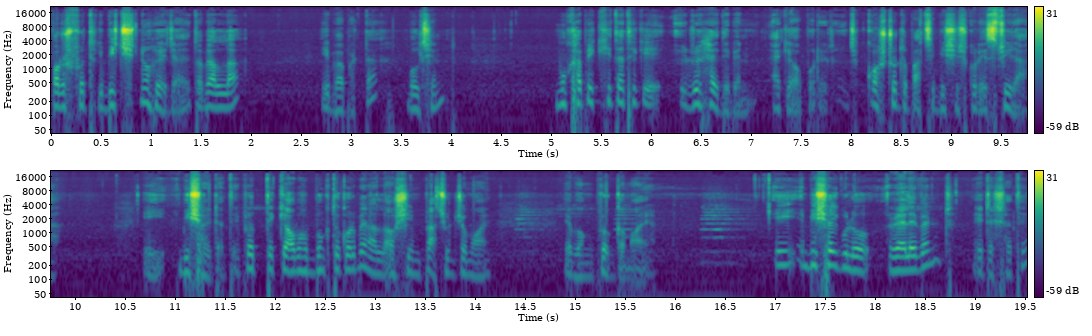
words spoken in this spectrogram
পরস্পর থেকে বিচ্ছিন্ন হয়ে যায়, তবে আল্লাহ এই ব্যাপারটা বলছেন, মুখাপেক্ষিতা থেকে রেহাই দেবেন একে অপরের। যে কষ্টটা পাচ্ছে বিশেষ করে স্ত্রীরা এই বিষয়টাতে। প্রত্যেককে অভাবমুক্ত করবেন আল্লাহ অসীম প্রাচুর্যময় এবং প্রজ্ঞাময়। এই বিষয়গুলো রেলেভেন্ট এটার সাথে।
